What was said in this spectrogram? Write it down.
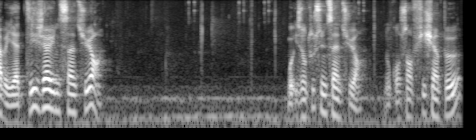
Ah bah il y a déjà une ceinture. Bon, ils ont tous une ceinture. Donc on s'en fiche un peu.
